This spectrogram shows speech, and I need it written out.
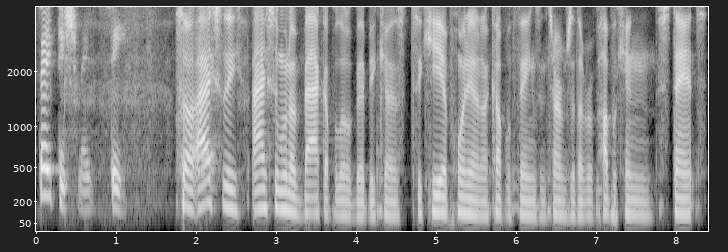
Safety schmafety. So I actually, I actually want to back up a little bit because Takia pointed out a couple things in terms of the Republican stance,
